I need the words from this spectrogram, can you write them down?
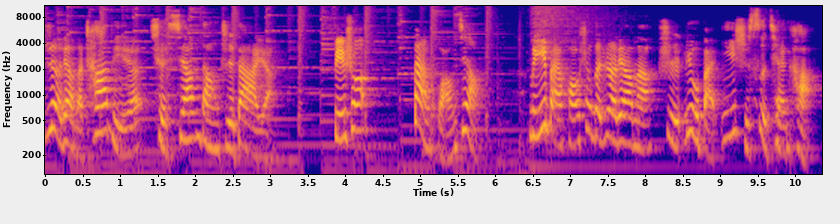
热量的差别却相当之大呀。比如说，蛋黄酱，每一百毫升的热量呢是六百一十四千卡。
